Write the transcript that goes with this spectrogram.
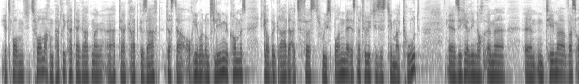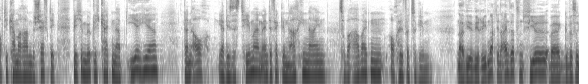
Jetzt brauchen wir uns jetzt vormachen. Patrick hat ja gerade mal, äh, hat ja gerade gesagt, dass da auch jemand ums Leben gekommen ist. Ich glaube, gerade als First Responder ist natürlich dieses Thema Tod äh, sicherlich noch immer äh, ein Thema, was auch die Kameraden beschäftigt. Welche Möglichkeiten habt ihr hier, dann auch ja dieses Thema im Endeffekt im Nachhinein zu bearbeiten, auch Hilfe zu geben? Na, wir, wir reden nach den Einsätzen viel über gewisse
